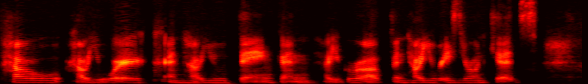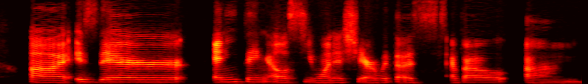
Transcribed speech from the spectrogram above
how how you work and how you think and how you grew up and how you raise your own kids. Uh, is there anything else you want to share with us about um,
